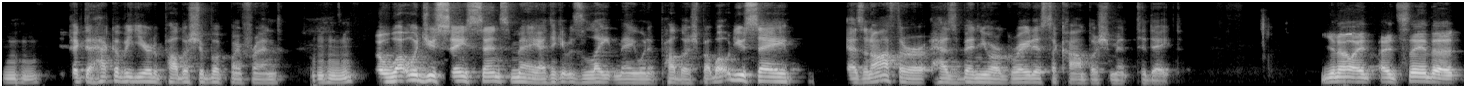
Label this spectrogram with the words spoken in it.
Mm-hmm. You picked a heck of a year to publish a book, my friend. Mm-hmm. So, what would you say since May? I think it was late May when it published, but what would you say as an author has been your greatest accomplishment to date? You know, I'd, I'd say that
